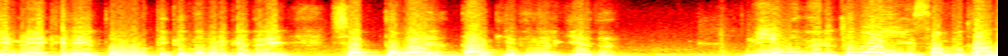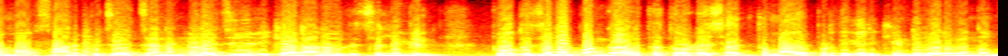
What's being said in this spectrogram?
ഈ മേഖലയിൽ പ്രവർത്തിക്കുന്നവർക്കെതിരെ ശക്തമായ താക്കീത് നൽകിയത്. നിയമവിരുദ്ധമായി ഈ സംവിധാനം അവസാനിപ്പിച്ച് ജനങ്ങളെ ജീവിക്കാൻ അനുവദിച്ചില്ലെങ്കിൽ പൊതുജന പങ്കാളിത്തത്തോടെ ശക്തമായി പ്രതികരിക്കേണ്ടി വരുമെന്നും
